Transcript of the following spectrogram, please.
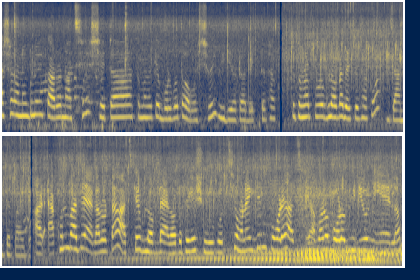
আসার অনেকগুলোই কারণ আছে, সেটা তোমাদেরকে বলব তো অবশ্যই, ভিডিওটা দেখতে থাকো। তো তোমরা পুরো ব্লগটা দেখতে থাকো, জানতে পারবে। আর এখন বাজে এগারোটা, আজকের ব্লগটা এগারোটা থেকে শুরু করছি। অনেকদিন পরে আজকে আবারও বড় ভিডিও নিয়ে এলাম।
